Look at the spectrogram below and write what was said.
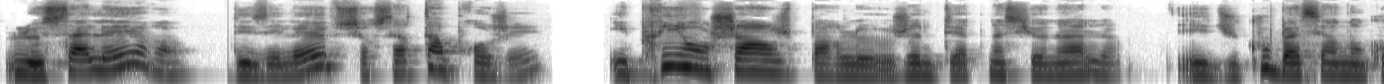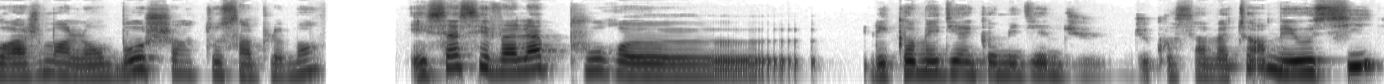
Le salaire des élèves sur certains projets est pris en charge par le Jeune Théâtre National. Et du coup, bah, c'est un encouragement à l'embauche, hein, tout simplement. Et ça, c'est valable pour euh, les comédiens et comédiennes du, conservatoire, mais aussi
